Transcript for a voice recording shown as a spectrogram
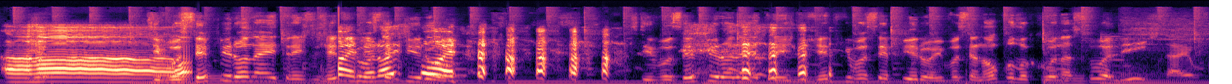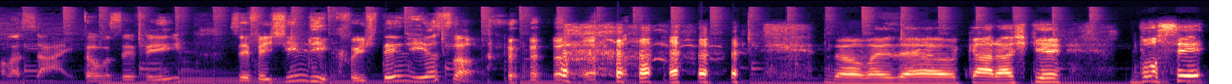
Ah! Se você pirou na E3 do jeito Ai, que você pirou. se você pirou na E3 do jeito que você pirou e você não colocou na sua lista, eu vou falar assim, ah, então você fez. Você fez chilique, foi histeria só. não, mas é, cara, acho que você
